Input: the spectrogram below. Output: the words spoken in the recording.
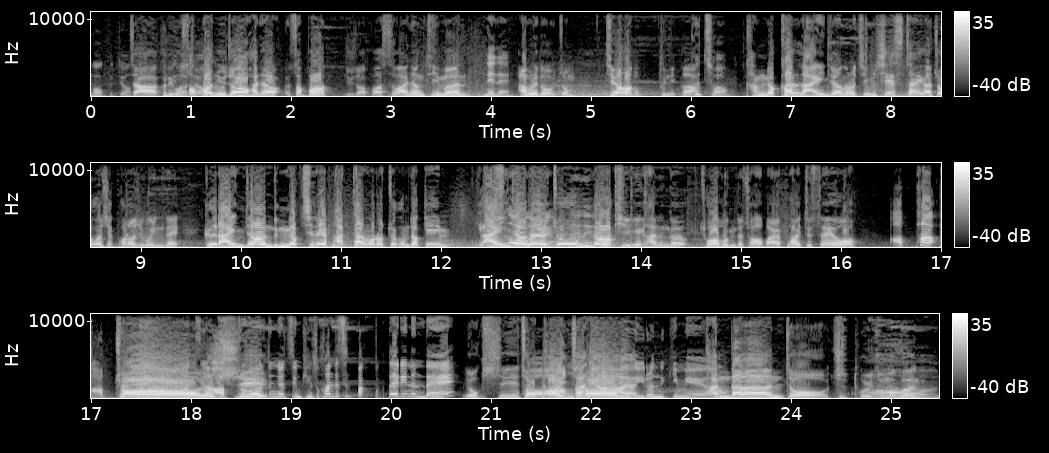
거죠. 자 그리고. 서폿 유저 환영 서폿 유저 버스 환영 팀은 네네. 아무래도 좀 티어가 높으니까 그쵸. 강력한 라인전으로 지금 CS 차이가 조금씩 벌어지고 있는데 그 라인전 능력치를 바탕으로 조금 더 게임 라인전을? 조금. 더 길게 가는 거 좋아 보입니다. 저 말파이트 세요. 아파. 자, 지금 역시. 아프거든요. 지금 계속 한 대씩 빡빡 때리는데. 역시 저 어, 바위처럼 이런 느낌이에요. 단단한 저 주- 돌주먹은 아,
